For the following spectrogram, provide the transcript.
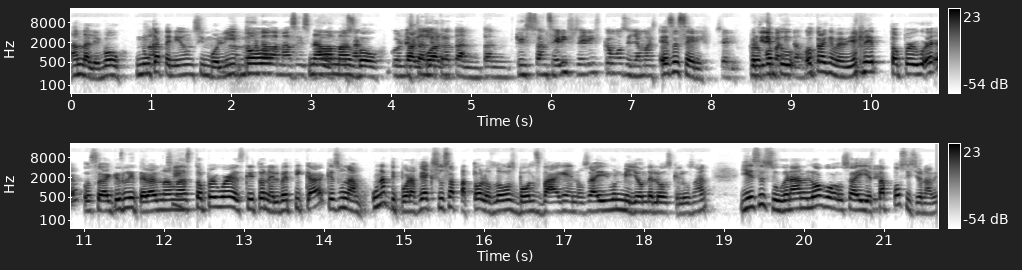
ándale, Vogue. Nunca Ah. ha tenido un simbolito. No, nada más es nada Vogue, más o sea, Vogue, Con esta cual. letra tan, tan, ¿qué es sans serif? ¿Serif? ¿Cómo se llama esto? Ese es serif. Serif. que Pero con tu, patitas, ¿no? otra que me viene, Tupperware, o sea, que es literal nada Sí. más Tupperware escrito en Helvética, que es una, una tipografía que se usa para todos los logos Volkswagen, o sea, hay un millón de logos que lo usan. Y ese es su gran logo, o sea, y está posicionado.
